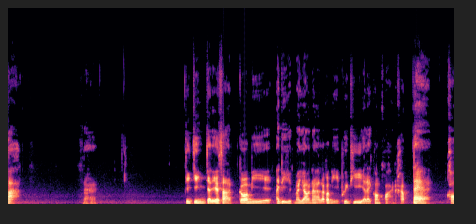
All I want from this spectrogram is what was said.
ศาสตร์นะฮะ จริงๆจริยศาสตร์ก็มีอดีตมายาวนานแล้วก็มีพื้นที่อะไรกว้างขวางนะครับ แต่ขอ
